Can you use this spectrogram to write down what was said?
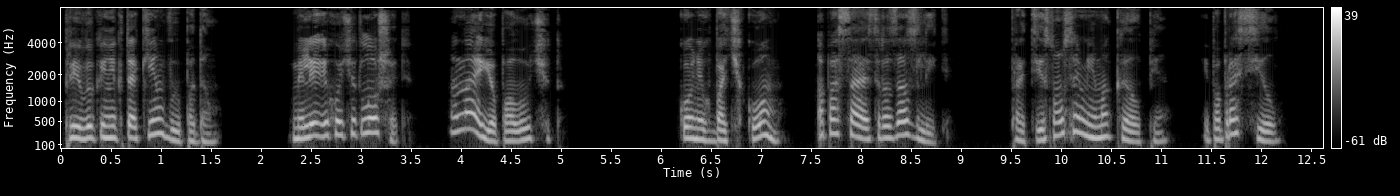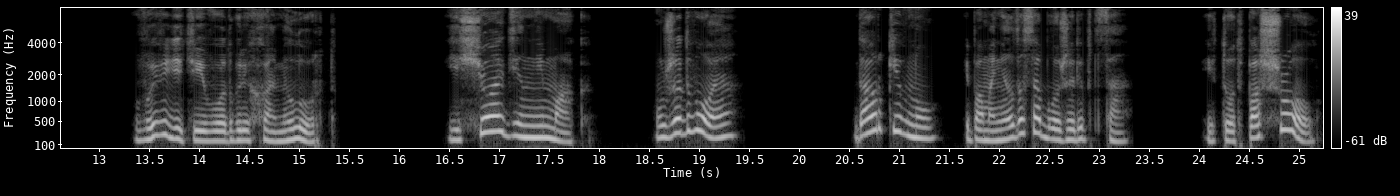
привык и не к таким выпадам. Миледи хочет лошадь, она ее получит. Конюх бочком, опасаясь разозлить, протиснулся мимо Келпи и попросил. «Выведите его от греха, милорд». Еще один не маг. Уже двое. Даур кивнул и поманил за собой жеребца. И тот пошел.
